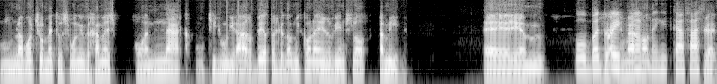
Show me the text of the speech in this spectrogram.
למרות שהוא מטר שמונים וחמש, הוא ענק, הוא כאילו נראה הרבה יותר גדול מכל היריבים שלו תמיד. אה, הוא בדוי, נגיד ככה. כן.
